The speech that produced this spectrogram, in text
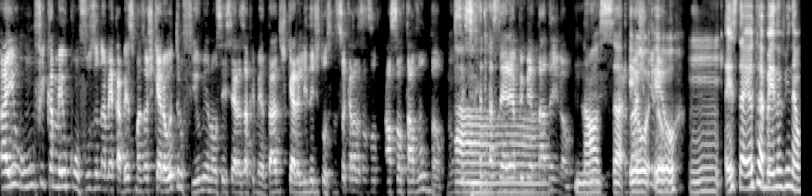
aí um fica meio confuso na minha cabeça, mas eu acho que era outro filme. Eu não sei se era as apimentadas, que era líder de torcida, só que elas assal- assaltavam um banco. Não sei se é da Ah. série Apimentadas, não. Nossa, Mas eu. acho que não. eu hum, esse daí eu também não vi, não.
